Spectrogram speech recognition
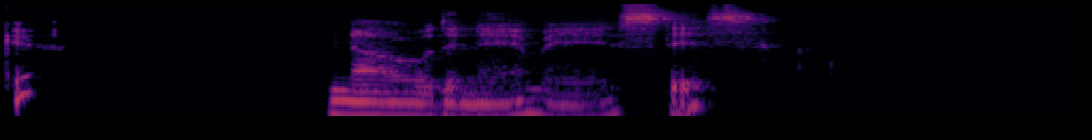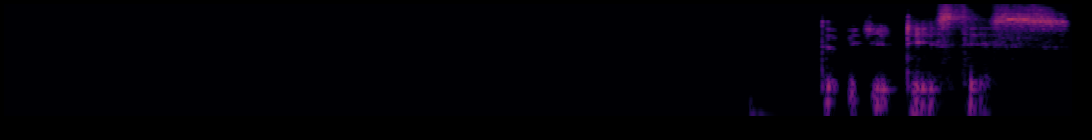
Okay. Now the name is this the widget is this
